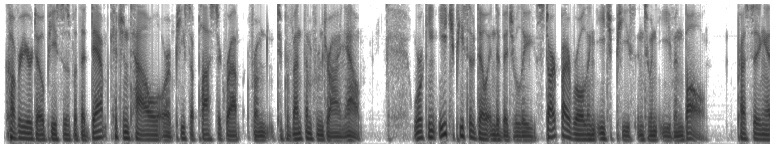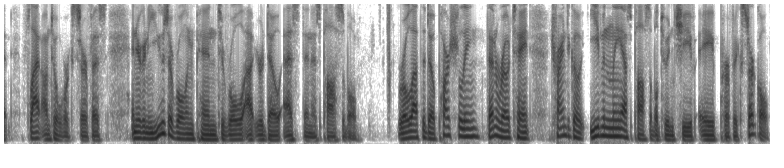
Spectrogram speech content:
Cover your dough pieces with a damp kitchen towel or a piece of plastic wrap from, to prevent them from drying out. Working each piece of dough individually, start by rolling each piece into an even ball, pressing it flat onto a work surface, and you're going to use a rolling pin to roll out your dough as thin as possible. Roll out the dough partially, then rotate, trying to go evenly as possible to achieve a perfect circle.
